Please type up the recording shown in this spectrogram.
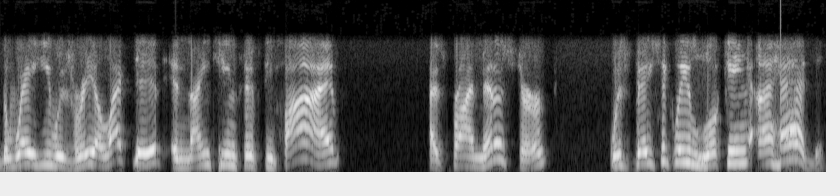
the way he was reelected in 1955 as prime minister was basically looking ahead.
